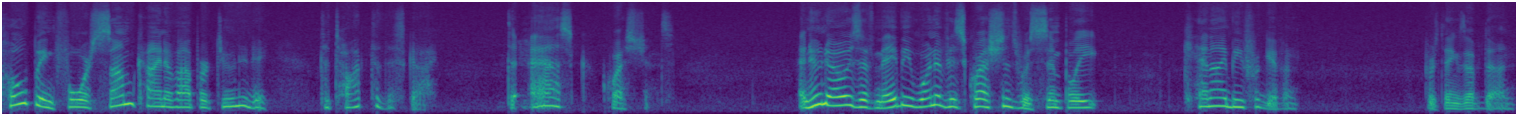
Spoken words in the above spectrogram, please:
hoping for some kind of opportunity to talk to this guy, to ask questions. And who knows if maybe one of his questions was simply, Can I be forgiven for things I've done?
